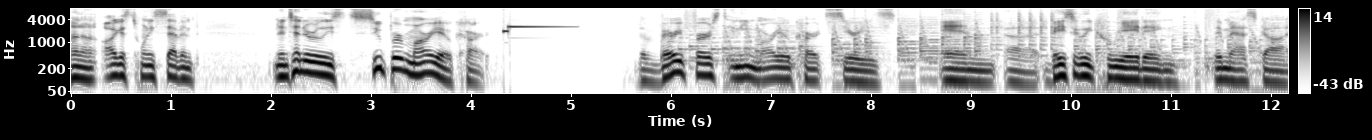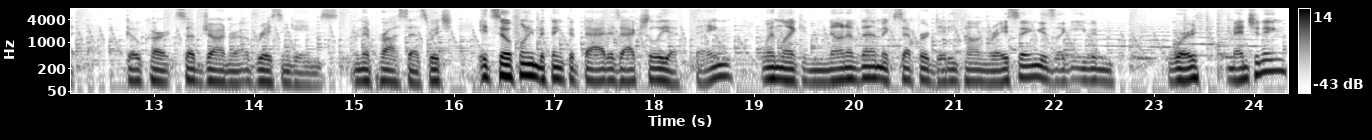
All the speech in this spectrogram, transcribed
And on August 27th, Nintendo released Super Mario Kart, the very first in the Mario Kart series, and uh, basically creating the mascot go kart subgenre of racing games in the process. Which it's so funny to think that that is actually a thing when like none of them except for Diddy Kong Racing is like even worth mentioning.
